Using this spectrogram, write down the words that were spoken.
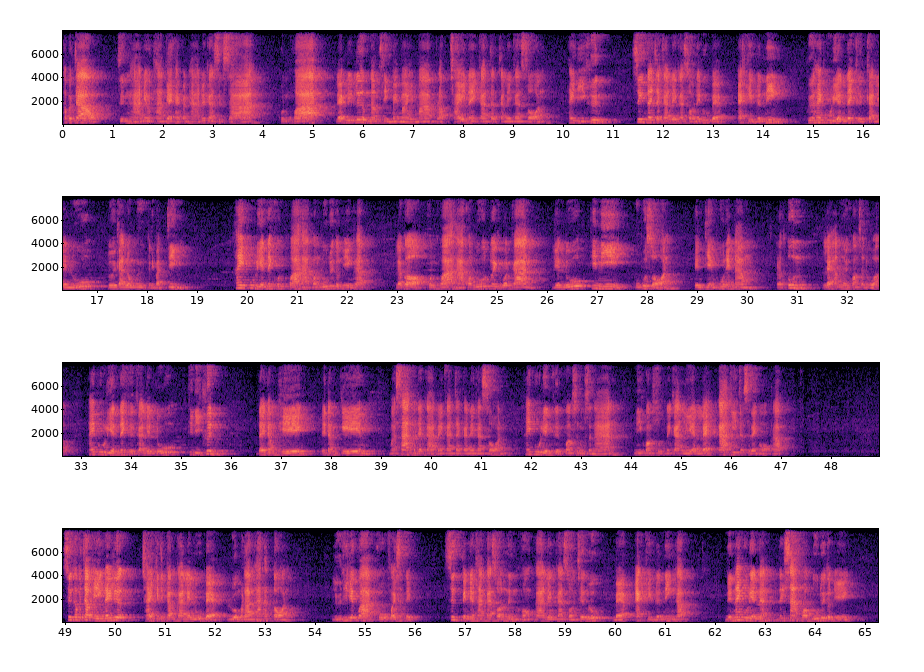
ข้าพเจ้าจึงหาแนวทางแก้ไขปัญหาด้วยการศึกษา ค้นคว้า และริเริ่มนำสิ่งใหม่ ๆ มาปรับใช้ในการจัดการเรียนการสอนให้ดีขึ้น ซึ่งได้จากการเรียนการสอนในรูปแบบ active learning เพื่อให้ผู้เรียนได้เกิดการเรียนรู้ โดยการลงมือปฏิบัติจริง ให้ผู้เรียนได้ค้นคว้าหาความรู้ด้วยตนเองครับ แล้วก็ค้นคว้าหาความรู้ด้วยกระบวนการ เรียนรู้ที่มีครูผู้สอน เป็นเพียงผู้แนะนำกระตุ้นและอำนวยความสะดวก ให้ผู้เรียนได้เกิดการเรียนรู้ที่ดีขึ้น ได้นำเพลง ได้นำเกม มาสร้างบรรยากาศในการจัดการเรียนการสอน ให้ผู้เรียนเกิดความสนุกสนาน มีความสุขในการเรียนและกล้าที่จะแสดงออกครับ ซึ่งข้าพเจ้าเองได้เลือกใช้กิจกรรมการเรียนรู้แบบรวมพลัง 5 ขั้นตอน หรือที่เรียกว่า c o f i s t e p ซึ่งเป็นแนวทางการสอนหนึ่งของการเรียนการสอนเชิงลุกแบบ active learning ครับ เน้นให้ผู้เรียนนั้นได้สร้างความรู้ด้วยตนเอง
